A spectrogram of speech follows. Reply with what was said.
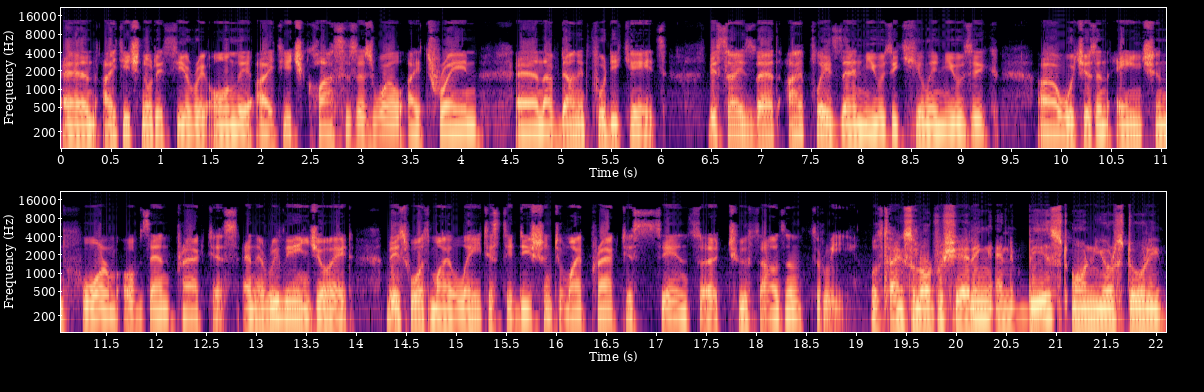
And I teach not a theory only, I teach classes as well, I train, and I've done it for decades. Besides that, I play Zen music, healing music, uh, which is an ancient form of Zen practice, and I really enjoy it. This was my latest addition to my practice since uh, 2003. Well, thanks a lot for sharing. And based on your story,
